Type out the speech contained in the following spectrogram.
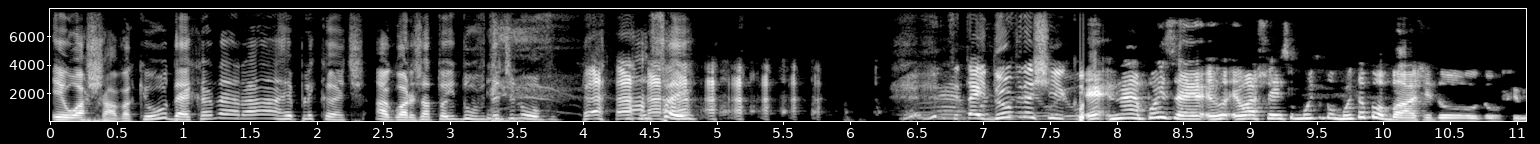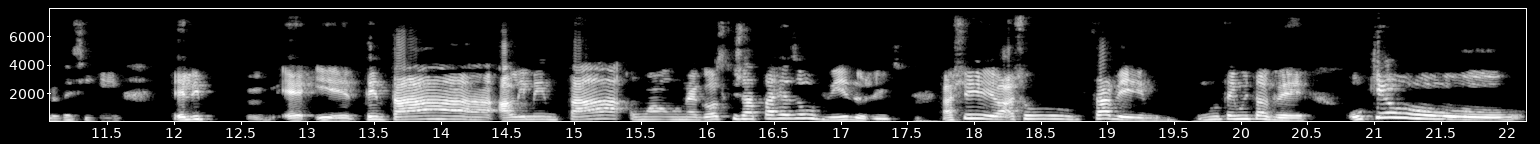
Eu achava que o Deckard era replicante. Agora já tô em dúvida de novo. Não sei. Você tá em dúvida, Chico? É, não, pois é, eu, eu achei isso muito, muita bobagem do, do filme. Assim, ele é, é, tentar alimentar uma- um negócio que já tá resolvido, gente. Achei, eu acho, sabe, não tem muito a ver. O que eu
